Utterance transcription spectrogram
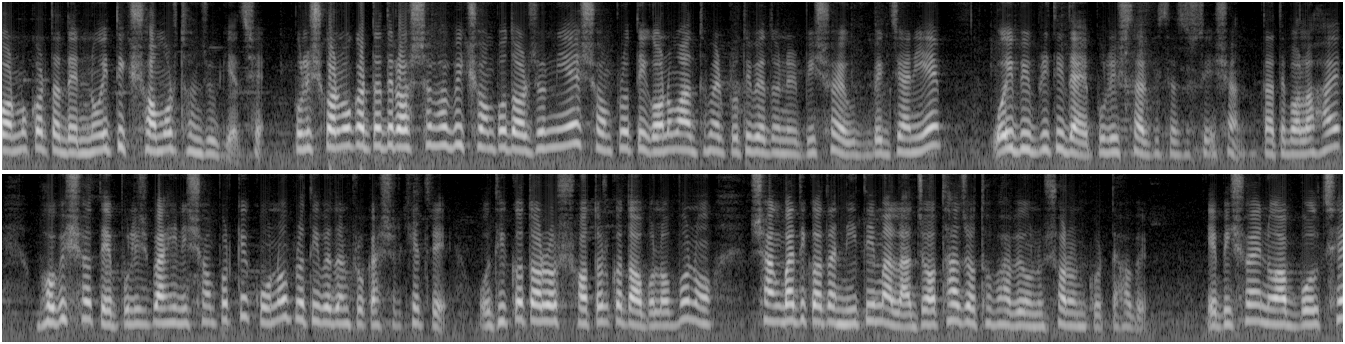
কর্মকর্তাদের নৈতিক সমর্থন জুগিয়েছে। পুলিশ কর্মকর্তাদের অস্বাভাবিক সম্পদ অর্জন নিয়ে সম্প্রতি গণমাধ্যমের প্রতিবেদনের বিষয়ে উদ্বেগ জানিয়ে ওই বিবৃতি দেয় পুলিশ সার্ভিস অ্যাসোসিয়েশন। তাতে বলা হয়, ভবিষ্যতে পুলিশ বাহিনী সম্পর্কে কোনো প্রতিবেদন প্রকাশের ক্ষেত্রে অধিকতর সতর্কতা অবলম্বন ও সাংবাদিকতা নীতিমালা যথাযথভাবে অনুসরণ করতে হবে। এ বিষয়ে নোয়াব বলছে,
